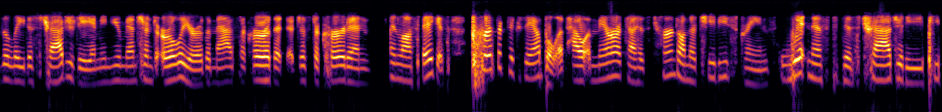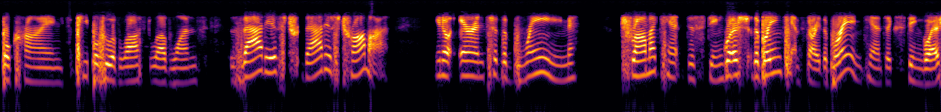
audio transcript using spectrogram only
the latest tragedy. I mean, you mentioned earlier the massacre that just occurred in in Las Vegas. Perfect example of how America has turned on their TV screens, witnessed this tragedy, people crying, people who have lost loved ones. That is tr- that is trauma. You know, Aaron, to the brain, trauma can't distinguish. The brain can't. Sorry, the brain can't extinguish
